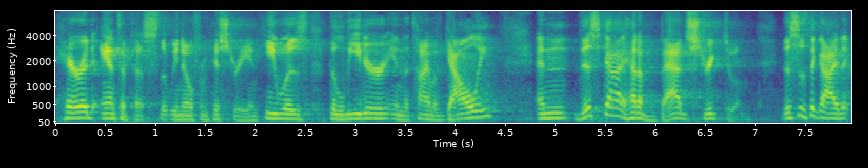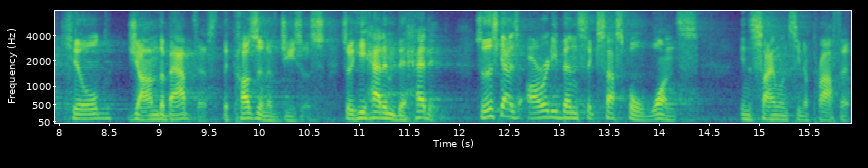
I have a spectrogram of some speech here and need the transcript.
Herod Antipas, that we know from history, and he was the leader in the time of Galilee. And this guy had a bad streak to him. This is the guy that killed John the Baptist, the cousin of Jesus. So he had him beheaded. So this guy's already been successful once in silencing a prophet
